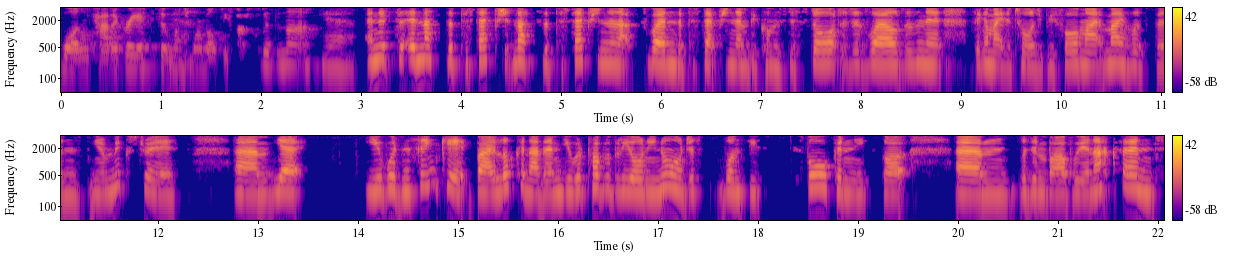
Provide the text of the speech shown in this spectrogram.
one category. It's so yeah. much more multifaceted than that. Yeah. And it's and that's the perception that's the perception and that's when the perception then becomes distorted as well doesn't it? I think i might have told you before my my husband's you know mixed race. Um yeah you wouldn't think it by looking at him you would probably only know just once he's spoken he's got um, a Zimbabwean accent,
